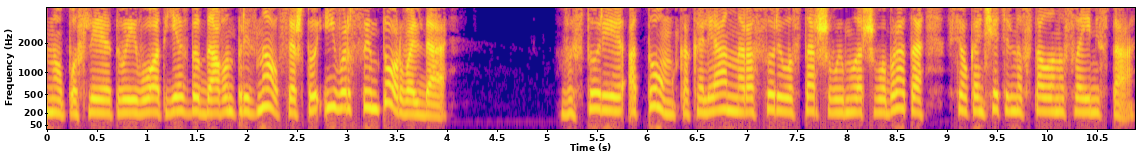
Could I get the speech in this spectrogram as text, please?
но после твоего отъезда Даван признался, что Ивар сын Торвальда». В истории о том, как Алианна рассорила старшего и младшего брата, все окончательно встало на свои места.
